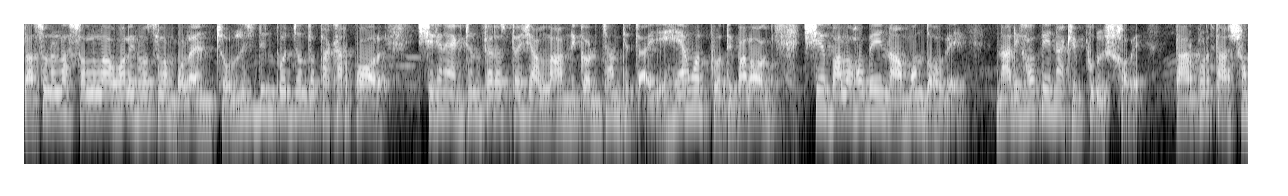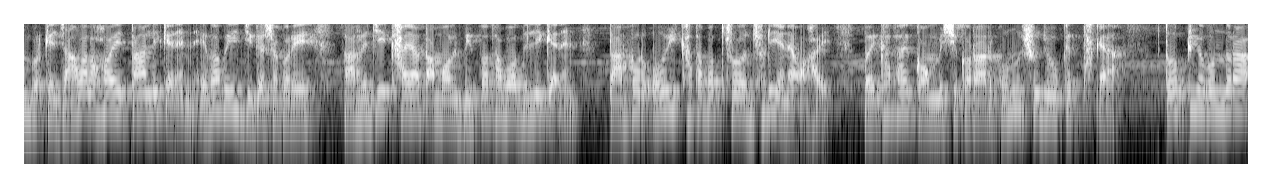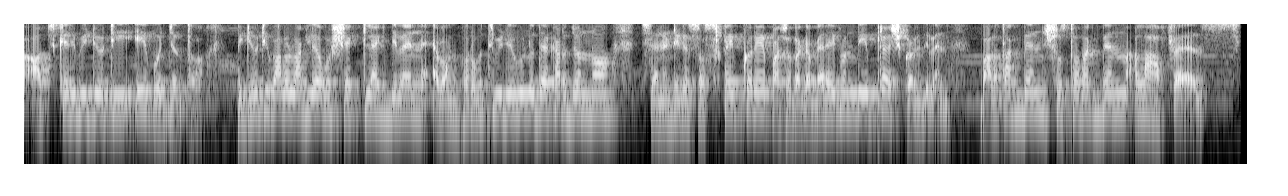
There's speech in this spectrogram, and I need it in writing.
রাসুল্লাহ সাল্লাহ আলী আসসালাম বলেন, চল্লিশ দিন পর্যন্ত থাকার পর সেখানে একজন ফেরস্ত এসে আল্লাহর নিকট জানতে চায়, হে আমার প্রতিপালক, সে ভালো হবে না মন্দ হবে? নারী হবে নাকি পুরুষ হবে? তারপর তার সম্পর্কে যা বলা হয় তা লিখে নেন। এভাবেই জিজ্ঞাসা করে, তার রিজিক, হায়াত, আমল, বিপদ, আপদ লিখে নেন। তারপর ওই খাতাপত্র ঝরিয়ে নেওয়া হয়। ওই খাতায় কম বেশি করার কোনো সুযোগ থাকে না। তো প্রিয় বন্ধুরা, আজকের ভিডিওটি এ পর্যন্ত। ভিডিওটি ভালো লাগলে অবশ্যই একটি লাইক দিবেন এবং পরবর্তী ভিডিওগুলো দেখার জন্য চ্যানেলটিকে সাবস্ক্রাইব করে পাশে থাকা বেলাইকনটি প্রেস করে দিবেন। ভালো থাকবেন, সুস্থ থাকবেন, আল্লাহ হাফেজ।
